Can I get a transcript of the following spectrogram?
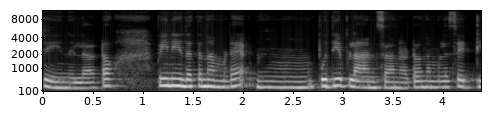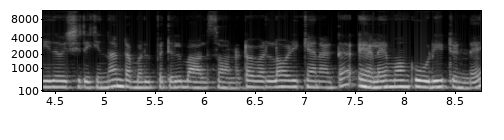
ചെയ്യുന്നില്ല കേട്ടോ. പിന്നെ ഇതൊക്കെ നമ്മുടെ പുതിയ പ്ലാൻസ് ആണ് കേട്ടോ. നമ്മൾ സെറ്റ് ചെയ്ത് വെച്ചിരിക്കുന്ന ഡബിൾ പെറ്റൽ ബാൽസും ആണ് കേട്ടോ. വെള്ളം ഒഴിക്കാനായിട്ട് ഇളയമോൻ കൂടിയിട്ടുണ്ടേ.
